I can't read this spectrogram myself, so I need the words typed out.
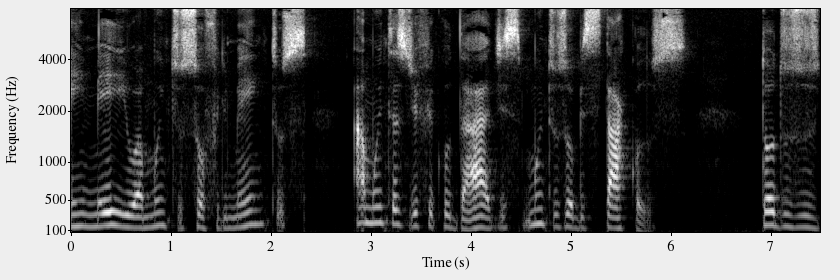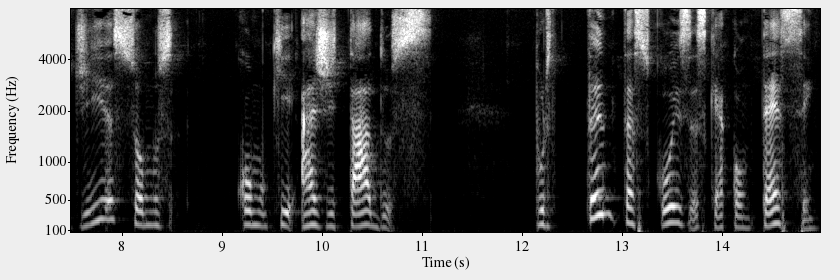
em meio a muitos sofrimentos, a muitas dificuldades, muitos obstáculos. Todos os dias somos como que agitados por tantas coisas que acontecem,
